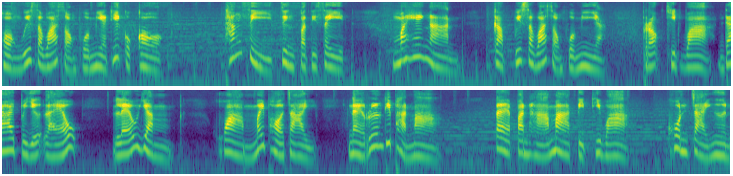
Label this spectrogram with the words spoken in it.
ของวิศวะสองผัวเมียที่กกอก ทั้งสี่จึงปฏิเสธ ไม่ให้งานกับวิศวะสองผัวเมีย เพราะคิดว่าได้ไปเยอะแล้ว แล้วยังความไม่พอใจในเรื่องที่ผ่านมา แต่ปัญหามาติดที่ว่า คนจ่ายเงิน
